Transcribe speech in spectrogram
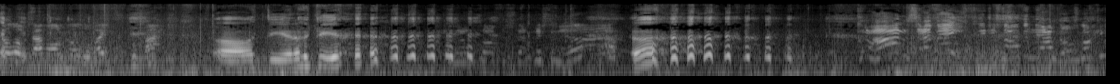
Go look, I'm all all the way. Back. oh dear, oh dear. Come on, Sammy! You're just holding the handles looking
